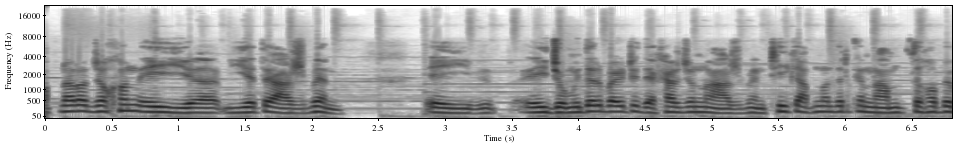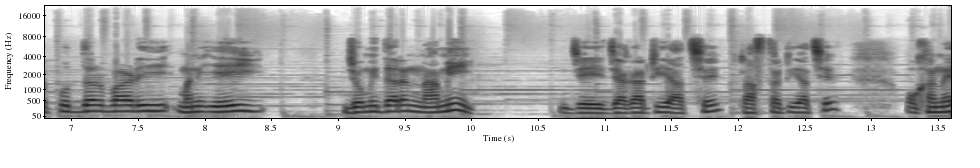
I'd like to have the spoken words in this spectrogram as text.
আপনারা যখন এই ইয়েতে আসবেন, এই এই জমিদার বাড়িটি দেখার জন্য আসবেন, ঠিক আপনাদেরকে নামতে হবে পুদ্দার বাড়ি মানে এই জমিদারের নামেই যে জায়গাটি আছে, রাস্তাটি আছে, ওখানে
